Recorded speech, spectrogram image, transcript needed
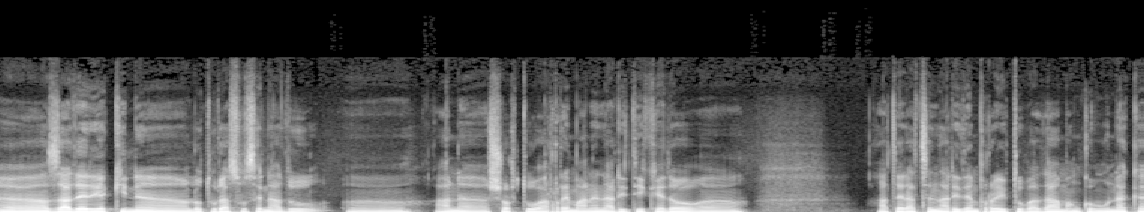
uh, zaderekin uh, lotura zuzena du, uh, han uh, sortu harremanen aritik edo uh, ateratzen ari den proiektu bada, aman komunak.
